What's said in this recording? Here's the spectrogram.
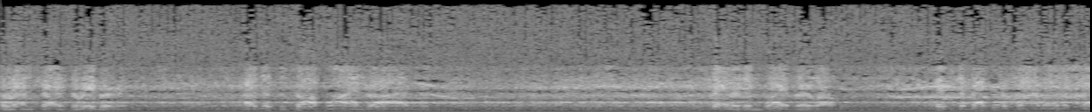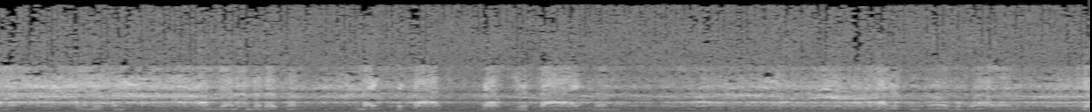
The run tries to rebirth. That just a soft line drive. Taylor didn't play it very well. Pitch to Beckert to fly ball to center. Henderson comes in under this one, makes the catch. Kessinger tags and Henderson throws the ball in to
